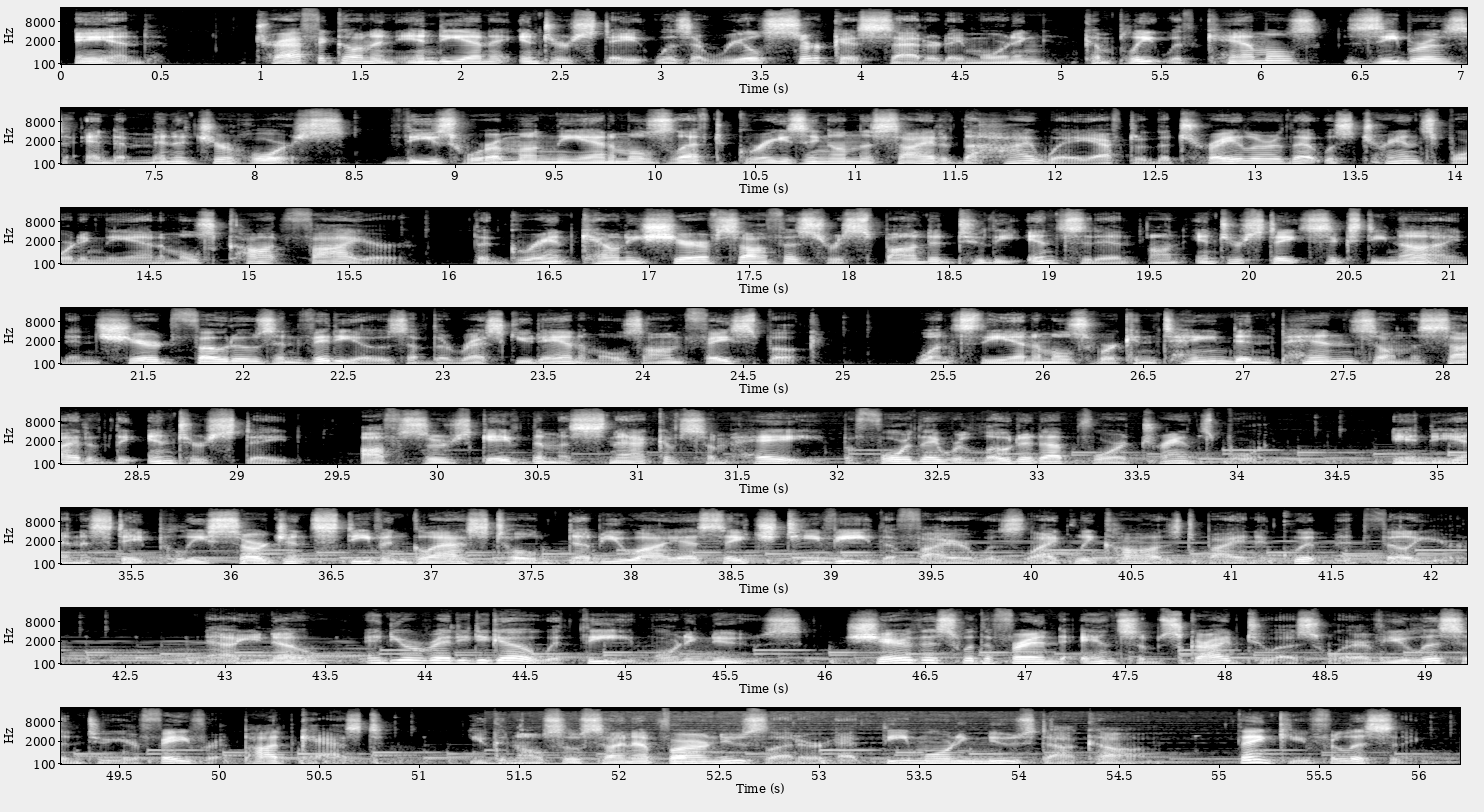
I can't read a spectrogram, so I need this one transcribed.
And Traffic on an Indiana interstate was a real circus Saturday morning, complete with camels, zebras, and a miniature horse. These were among the animals left grazing on the side of the highway after the trailer that was transporting the animals caught fire. The Grant County Sheriff's Office responded to the incident on Interstate 69 and shared photos and videos of the rescued animals on Facebook. Once the animals were contained in pens on the side of the interstate, Officers gave them a snack of some hay before they were loaded up for a transport. Indiana State Police Sergeant Stephen Glass told WISH TV the fire was likely caused by an equipment failure. Now you know, and you're ready to go with the morning news. Share this with a friend and subscribe to us wherever you listen to your favorite podcast. You can also sign up for our newsletter at themorningnews.com. Thank you for listening.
